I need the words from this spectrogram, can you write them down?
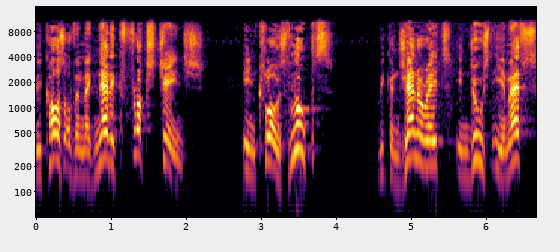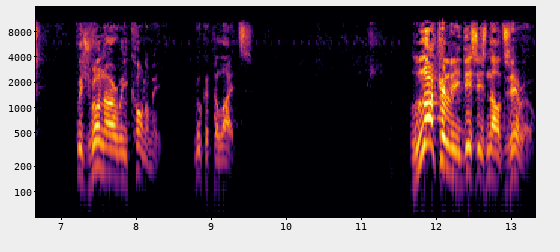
because of a magnetic flux change in closed loops, we can generate induced EMFs which run our economy. Look at the lights. Luckily, this is not zero.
